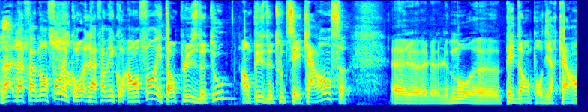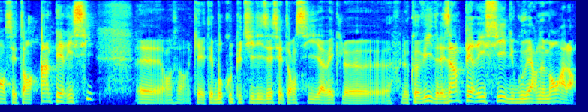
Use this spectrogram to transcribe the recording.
La, femme enfant est, en plus de tout, en plus de toutes ses carences, euh, le, mot euh, pédant pour dire carence étant impéritie, euh, qui a été beaucoup utilisé ces temps-ci avec le, le Covid, les impérities du gouvernement. Alors,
